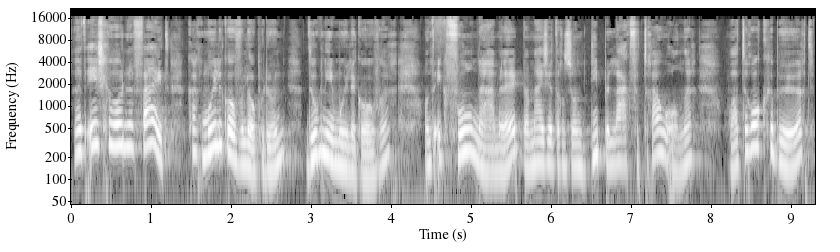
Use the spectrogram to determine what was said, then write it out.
Het is gewoon een feit. Kan ik moeilijk over lopen doen? Doe ik niet moeilijk over. Want ik voel namelijk, bij mij zit er zo'n diepe laag vertrouwen onder. Wat er ook gebeurt,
